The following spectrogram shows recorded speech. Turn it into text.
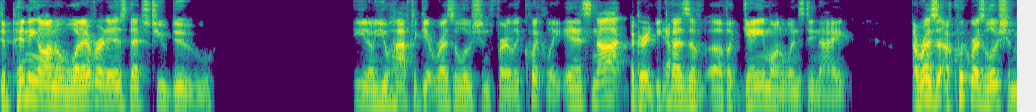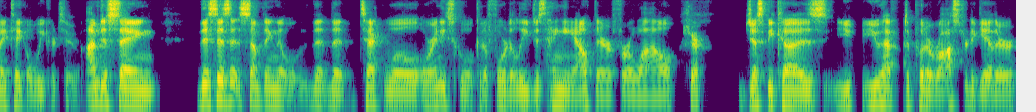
depending on whatever it is that you do you know you have to get resolution fairly quickly and it's not Agreed. because of of a game on wednesday night a res a quick resolution may take a week or two i'm just saying this isn't something that that that tech will or any school could afford to leave just hanging out there for a while sure just because you you have to put a roster together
